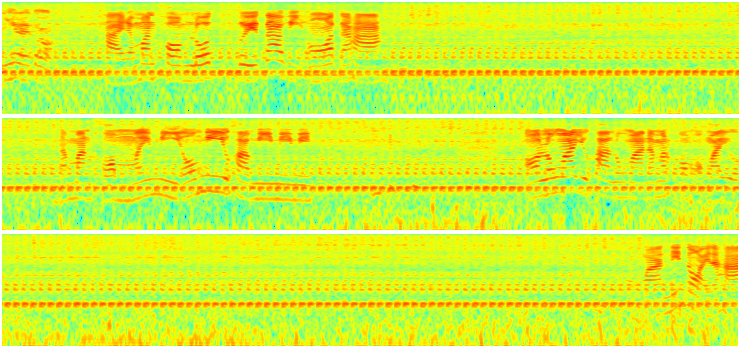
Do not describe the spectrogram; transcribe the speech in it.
นี่อะไรต่อถ่ายน้ำมันคอมรถ Toyota v ีออสนะคะ น้ำมันคอมไม่มีอ๋อมีอยู่ค่ะ มีมีมีอ๋อลงมาอยู่ค่ะ ลงมาน้ำมันคอมออกมาอยู่ ออกมานิดหน่อยนะคะ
